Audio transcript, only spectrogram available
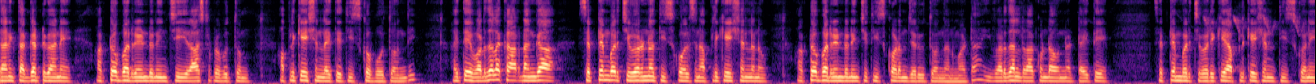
దానికి తగ్గట్టుగానే అక్టోబర్ రెండు నుంచి రాష్ట్ర ప్రభుత్వం అప్లికేషన్లు అయితే తీసుకోబోతోంది. అయితే వరదల కారణంగా సెప్టెంబర్ చివరిన తీసుకోవాల్సిన అప్లికేషన్లను అక్టోబర్ రెండు నుంచి తీసుకోవడం జరుగుతోందనమాట ఈ వరదలు రాకుండా ఉన్నట్టయితే సెప్టెంబర్ చివరికే అప్లికేషన్ తీసుకొని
